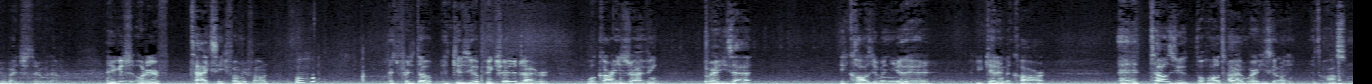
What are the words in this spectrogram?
you register whatever, and you can just order your taxi from your phone. Mhm. It's pretty dope. It gives you a picture of your driver, what car he's driving, where he's at. He calls you when you're there. You get in the car, and it tells you the whole time where he's going. It's awesome.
